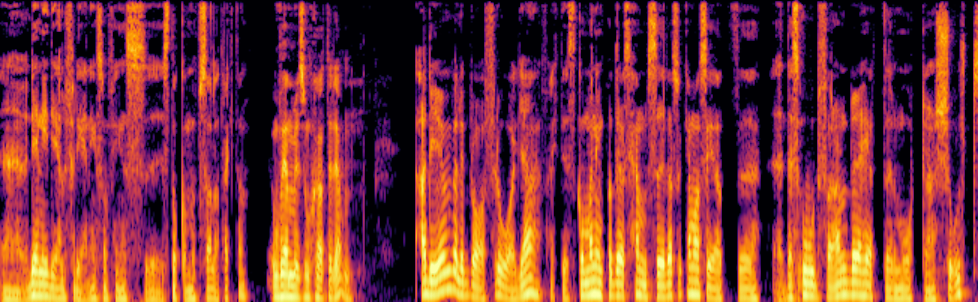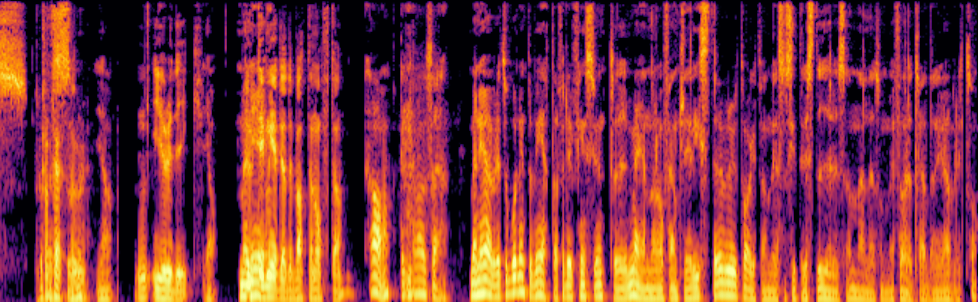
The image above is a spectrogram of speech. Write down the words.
Eh, Det är en ideell förening som finns i Stockholm-Uppsala-trakten. Och vem är det som sköter den? Ja, det är en väldigt bra fråga faktiskt. Går man in på deras hemsida så kan man se att eh, dess ordförande heter Mårten Schultz. Professor. Professor. Ja, Mm, I juridik. ja. Men Ute i i, mediedebatten ofta. ja, det kan man väl säga. Men i övrigt så går det inte att veta för det finns ju inte med några offentliga register överhuvudtaget vem det är som sitter i styrelsen eller som är företrädare i övrigt. Så.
